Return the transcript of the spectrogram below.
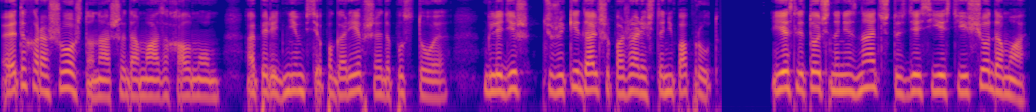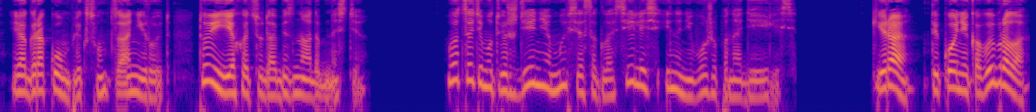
«Это хорошо, что наши дома за холмом, а перед ним все погоревшее да пустое. Глядишь, чужаки дальше пожарищ-то не попрут. Если точно не знать, что здесь есть еще дома и агрокомплекс функционирует, то и ехать сюда без надобности. Вот с этим утверждением мы все согласились и на него же понадеялись. «Кира, ты коника выбрала?»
